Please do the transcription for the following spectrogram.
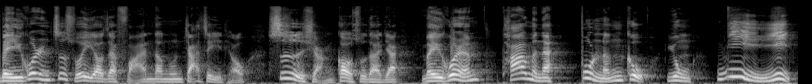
美国人之所以要在法案当中加这一条，是想告诉大家，美国人他们呢不能够用利益。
